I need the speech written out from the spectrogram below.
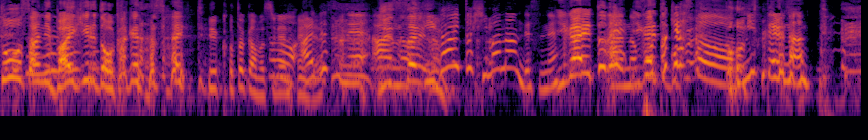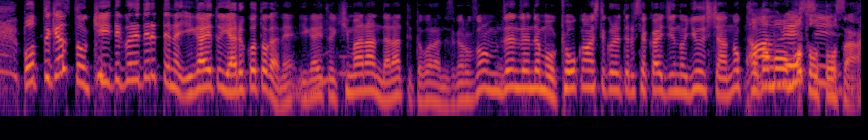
父さんにバイキルトをかけなさいっていうことかもしれないあれですね。実際意外と暇なんですね。意外とね意外とポッドキャストを見てるなんて。ポッドキャストを聞いてくれてるっていうのは意外とやることがね意外と暇なんだなっていうところなんですけどその全然でも共感してくれてる世界中の勇者の子供を持つお父さん。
